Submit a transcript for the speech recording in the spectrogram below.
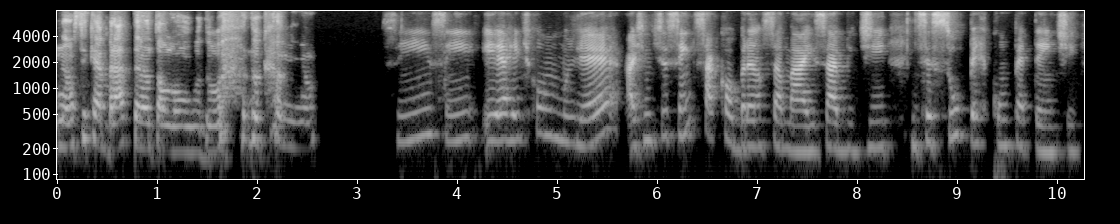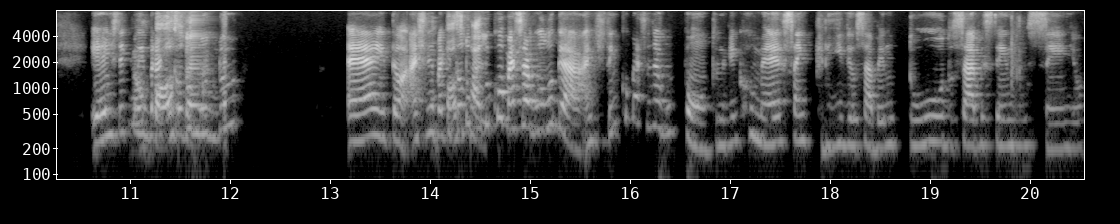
não se quebrar tanto ao longo do, do caminho. Sim, sim. E a gente, como mulher, a gente sente essa cobrança mais, sabe? De, de ser super competente. E a gente tem que não lembrar posso, que todo é... mundo é, então, a gente lembra que todo mundo começa em algum lugar. A gente tem que começar de algum ponto. Ninguém começa incrível, sabendo tudo, sabe, sendo um sênior.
